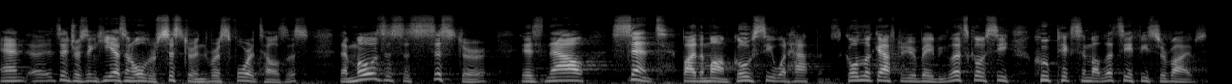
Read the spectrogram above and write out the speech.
And uh, it's interesting, he has an older sister. In verse 4, it tells us that Moses' sister is now sent by the mom. Go see what happens. Go look after your baby. Let's go see who picks him up. Let's see if he survives.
